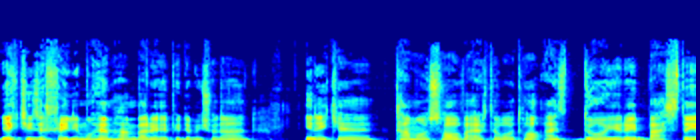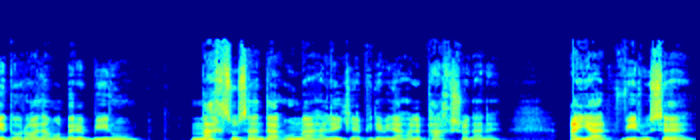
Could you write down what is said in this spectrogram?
یک چیز خیلی مهم هم برای اپیدمی شدن اینه که تماس ها و ارتباط ها از دایره بسته دور آدما بره بیرون. مخصوصا در اون مرحله ای که اپیدمی در حال پخش شدنه. اگر ویروسه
